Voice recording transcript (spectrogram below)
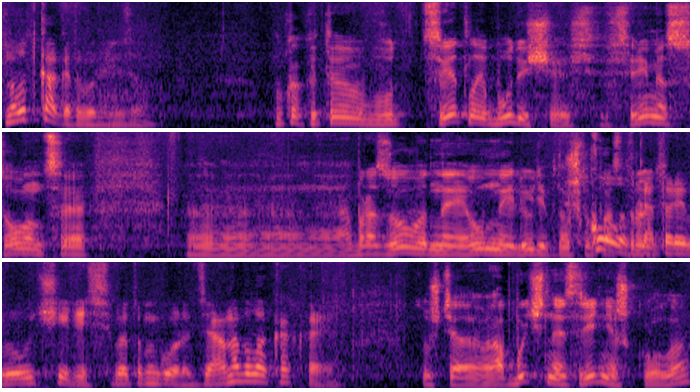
Ну вот как это выглядело? Ну как, это вот светлое будущее, все, время солнце, э, образованные, умные люди, потому что Школа, в построить... которой вы учились в этом городе, она была какая? Слушайте, а обычная средняя школа,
